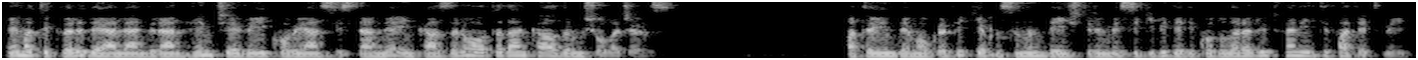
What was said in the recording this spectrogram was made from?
Hem atıkları değerlendiren hem çevreyi koruyan sistemle enkazları ortadan kaldırmış olacağız. Hatay'ın demografik yapısının değiştirilmesi gibi dedikodulara lütfen iltifat etmeyin.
